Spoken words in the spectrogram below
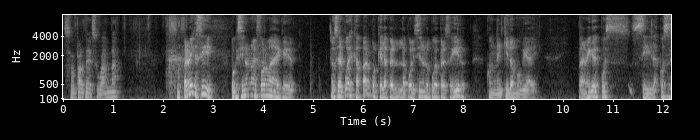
son parte de su banda. Para mí que sí, porque si no, no hay forma de que. O sea, él puede escapar porque la, la policía no lo puede perseguir con el quilombo que hay. Para mí que después, si las cosas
